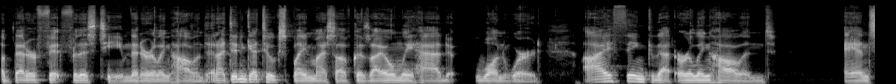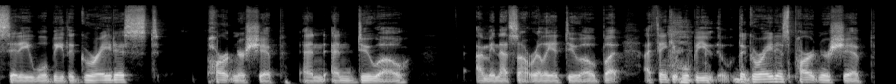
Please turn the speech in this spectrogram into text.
a better fit for this team than Erling Haaland? And I didn't get to explain myself because I only had one word. I think that Erling Haaland and City will be the greatest partnership and and duo. I mean, that's not really a duo, but I think it will be the greatest partnership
